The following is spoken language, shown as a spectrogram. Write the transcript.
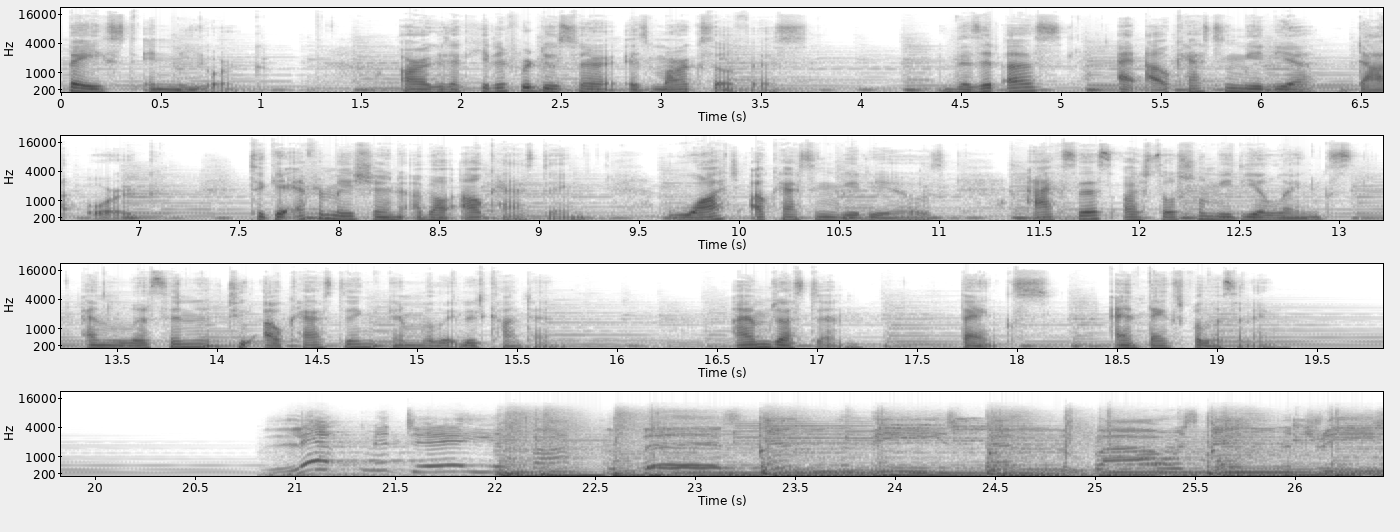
based in New York. Our executive producer is Mark Sophis. Visit us at outcastingmedia.org to get information about outcasting, watch outcasting videos, access our social media links, and listen to outcasting and related content. I'm Justin. Thanks, and thanks for listening. Let me tell you about the birds and the bees and the flowers and the trees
